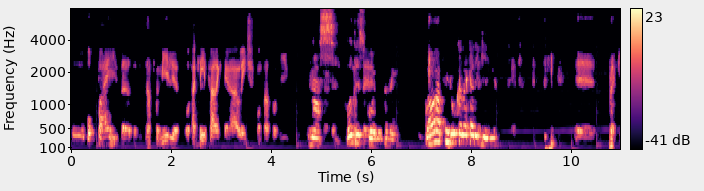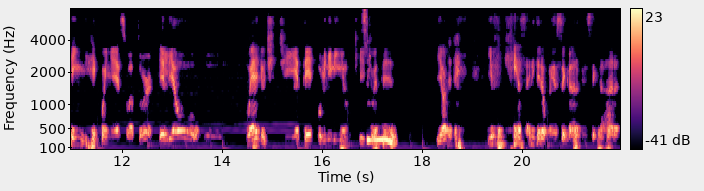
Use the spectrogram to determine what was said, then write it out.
o, o pai da, da família, aquele cara que é a lente de contato horrível, Nossa, outra escolha também. Igual a peruca da Cariguinha. pra quem reconhece o ator, ele é o, o, o Elliot de ET, o menininho que, que o ET. E eu, e eu fiquei a série inteira eu conheço esse cara, conheço esse cara.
